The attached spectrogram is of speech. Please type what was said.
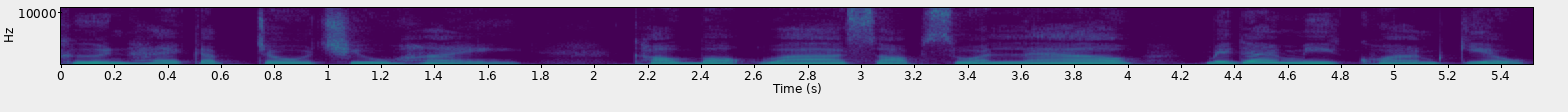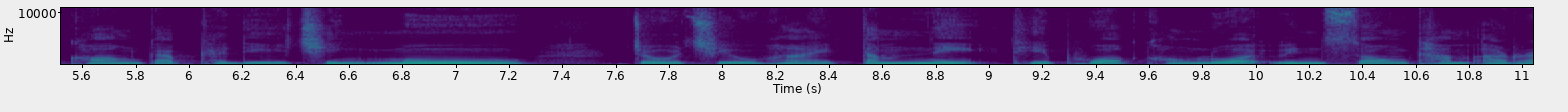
คืนให้กับโจชิวไห่ เขาบอกว่าสอบสวนแล้วไม่ได้มีความเกี่ยวข้องกับคดีฉิงมูโจชิวไห่ตำหนิที่พวกของลวดวินซ่งทำอะไร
